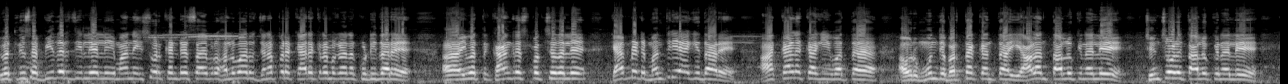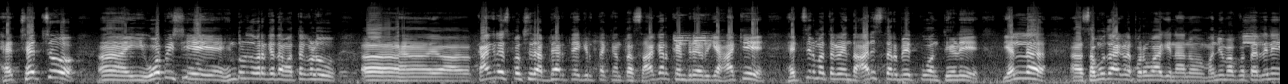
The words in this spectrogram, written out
ಇವತ್ತು ದಿವಸ ಬೀದರ್ ಜಿಲ್ಲೆಯಲ್ಲಿ ಮಾನ್ಯ ಈಶ್ವರ್ ಖಂಡ್ರೆ ಸಾಹೇಬರು ಹಲವಾರು ಜನಪರ ಕಾರ್ಯಕ್ರಮಗಳನ್ನು ಕೊಟ್ಟಿದ್ದಾರೆ. ಇವತ್ತು ಕಾಂಗ್ರೆಸ್ ಪಕ್ಷದಲ್ಲಿ ಕ್ಯಾಬಿನೆಟ್ ಮಂತ್ರಿಯಾಗಿದ್ದಾರೆ. ಆ ಕಾರಣಕ್ಕಾಗಿ ಇವತ್ತು ಅವರು ಮುಂದೆ ಬರ್ತಕ್ಕಂಥ ಈ ಆಳನ್ ತಾಲೂಕಿನಲ್ಲಿ, ಚಿಂಚೋಳಿ ತಾಲೂಕಿನಲ್ಲಿ ಹೆಚ್ಚೆಚ್ಚು ಈ ಒ ಬಿ ಸಿ, ಹಿಂದುಳಿದ ವರ್ಗದ ಮತಗಳು ಕಾಂಗ್ರೆಸ್ ಪಕ್ಷದ ಅಭ್ಯರ್ಥಿಯಾಗಿರ್ತಕ್ಕಂಥ ಸಾಗರ್ ಖಂಡ್ರೆ ಅವರಿಗೆ ಹಾಕಿ ಹೆಚ್ಚಿನ ಮತಗಳಿಂದ ಆರಿಸಿ ತರಬೇಕು ಅಂತೇಳಿ ಎಲ್ಲ ಸಮುದಾಯಗಳ ಪರವಾಗಿ ನಾನು ಮನವಿ ಮಾಡ್ಕೊತಾ ಇದ್ದೀನಿ.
